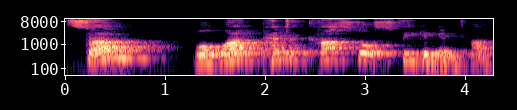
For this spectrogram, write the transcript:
Some will want Pentecostal speaking in tongues.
